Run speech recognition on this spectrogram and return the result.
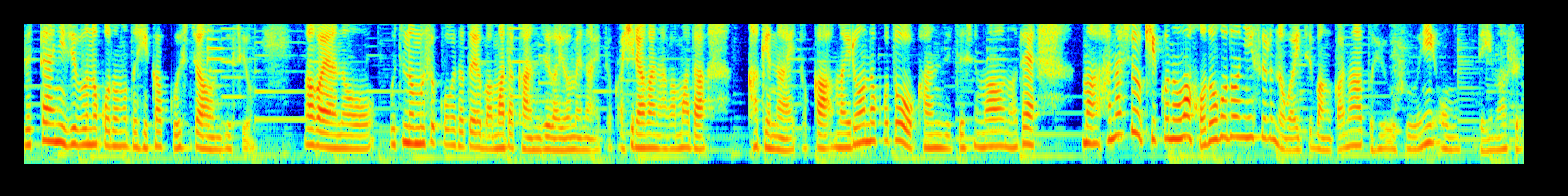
絶対に自分の子供と比較しちゃうんですよ。我が家のうちの息子は例えばまだ漢字が読めないとかひらがながまだ書けないとか、まあ、いろんなことを感じてしまうので、まあ、話を聞くのはほどほどにするのが一番かなというふうに思っています。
